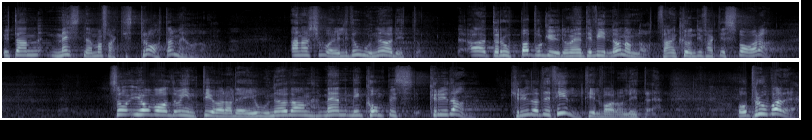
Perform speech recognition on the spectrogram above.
Utan mest när man faktiskt pratar med honom. Annars var det lite onödigt att ropa på Gud om jag inte ville honom något, för han kunde ju faktiskt svara. Så jag valde att inte göra det i onödan, men min kompis Kryddan kryddade till tillvaron lite och provade.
